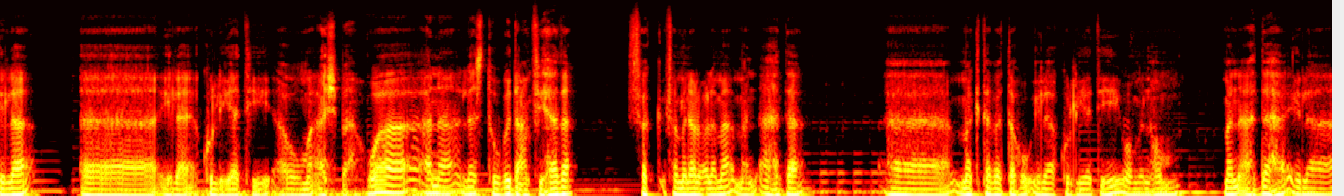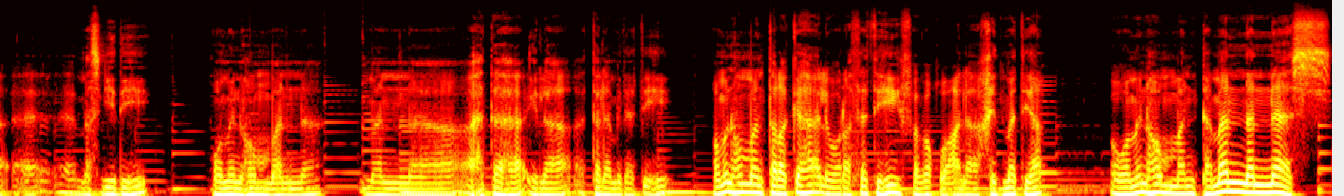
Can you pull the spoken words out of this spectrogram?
إلى آه، إلى كليتي أو ما أشبه. وأنا لست بدعا في هذا. فمن العلماء من أهدى آه، مكتبته إلى كليته ومنهم من أهداها إلى مسجده ومنهم من من أهداها إلى تلامذته ومنهم من تركها لورثته فبقوا على خدمتها ومنهم من تمنى الناس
